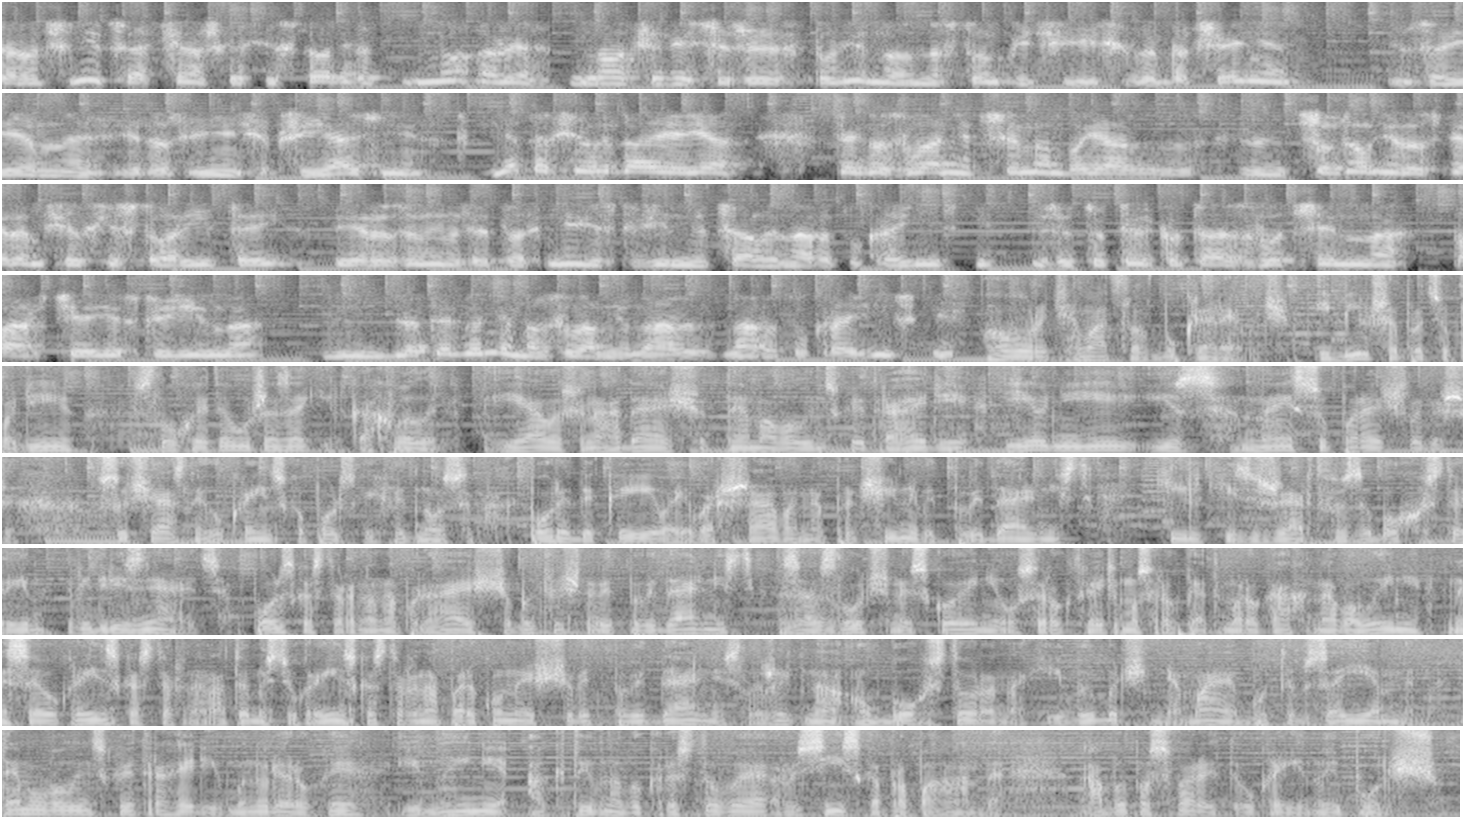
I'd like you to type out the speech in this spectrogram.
Rocznica, ciężka historia, no ale no oczywiście, że powinno nastąpić ich wybaczenie, i wzajemne i rozwinięcie przyjaźni. Mnie tak się wydaje, ja tego zła nie trzymam, bo ja y, cudownie rozbieram się w historii tej. Ja rozumiem, że to nie jest winny cały naród ukraiński, że to tylko ta złoczynna partia jest winna. Ma zła mnie na naród говорить Вацлав Букляревич. І більше про цю подію слухайте уже за кілька хвилин. Я лише нагадаю, що тема волинської трагедії є однією із найсуперечливіших в сучасних українсько-польських відносинах. Погляди Києва і Варшави на причини, відповідальність, кількість жертв з обох сторін відрізняються. Польська сторона наполягає, що виключно відповідальність за злочини, скоєні у 43-45 роках на Волині, несе українська сторона. Натомість українська сторона переконує, що відповідальність лежить на обох сторонах, і вибачення має бути взаємними. Тему волинської трагедії в минулі роки і нині активно використовує російська пропаганда, аби посварити Україну і Польщу.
